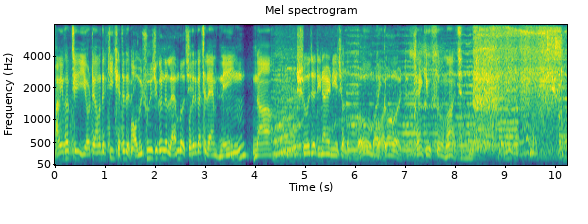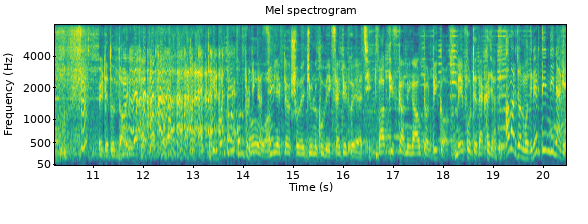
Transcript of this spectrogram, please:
আমি ভাবছি ইয়োটে আমাদের কি খেতে দেবে? আমি শুনি সেখানে ল্যাম্ব আছে। ওদের কাছে ল্যাম্প নেই। না। সোজা ডিনারে নিয়ে চলো। ও my god thank you so much এটা তো দারুণ। এরপরে তোমার কোন প্রজেক্ট ও আসছে আমি একটা শো এর জন্য খুব এক্সাইটেড হয়ে আছি। বাপকিস coming out on Peacock May ফোর্থে দেখা যাবে। আমার জন্মদিনের তিন দিন আগে।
